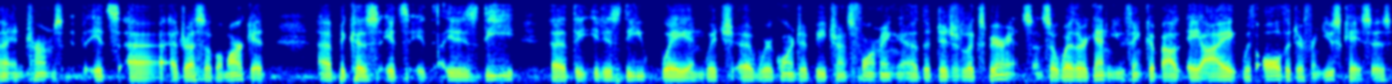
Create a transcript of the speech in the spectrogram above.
uh, in terms of its uh, addressable market uh, because it's it, it is the uh, the it is the way in which uh, we're going to be transforming the digital experience. And so, whether again you think about AI with all the different use cases,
